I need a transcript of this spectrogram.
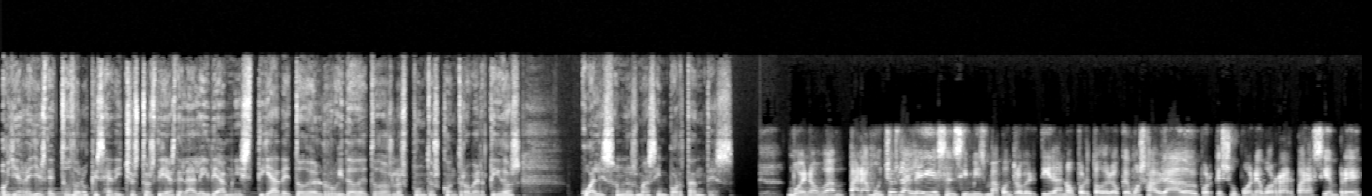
Oye, Reyes, de todo lo que se ha dicho estos días de la ley de amnistía, de todo el ruido, de todos los puntos controvertidos, ¿cuáles son los más importantes? Bueno, para muchos la ley es en sí misma controvertida, ¿no? Por todo lo que hemos hablado y porque supone borrar para siempre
